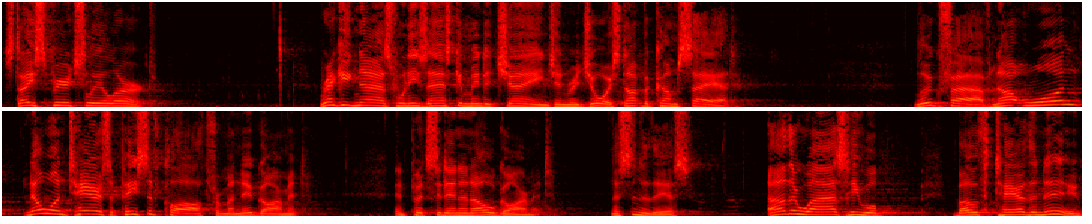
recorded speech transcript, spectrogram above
Stay spiritually alert. Recognize when He's asking me to change and rejoice, not become sad. Luke 5 Not one, no one tears a piece of cloth from a new garment and puts it in an old garment. Listen to this. Otherwise, he will both tear the new,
